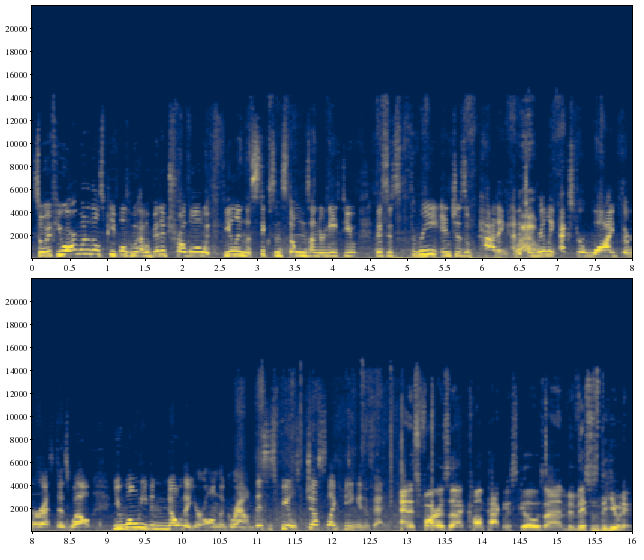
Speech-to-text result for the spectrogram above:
So if you are one of those people who have a bit of trouble with feeling the sticks and stones underneath you, this is three inches of padding and it's a really extra wide thermarest as well. You won't even know that you're on the ground. This is, feels just like being in a bed. And as far as uh, compactness goes, uh, th- this is the unit.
